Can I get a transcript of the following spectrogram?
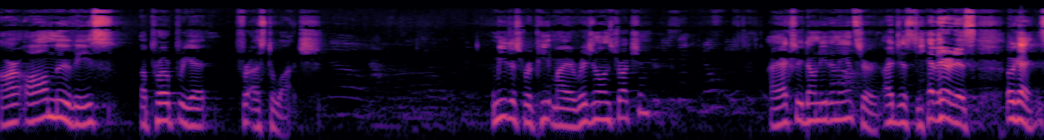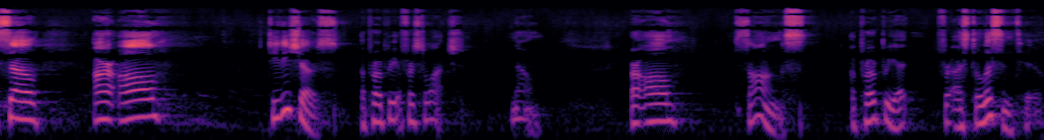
Are all movies appropriate for us to watch? No. Let me just repeat my original instruction. I actually don't need an answer. I just, yeah, there it is. Okay, so are all TV shows appropriate for us to watch? No. Are all songs appropriate for us to listen to?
